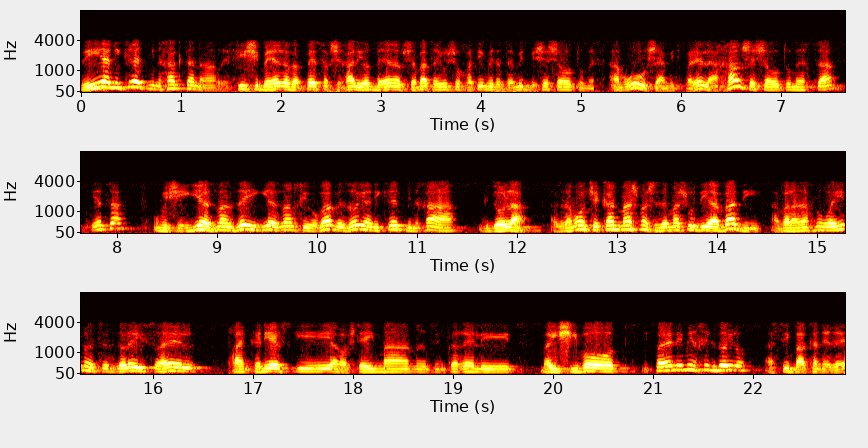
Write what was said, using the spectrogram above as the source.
והיא הנקראת מנחה קטנה. ולפי שבערב הפסח שחל להיות בערב שבת היו שוחטים את התמיד בשש שעות ומחצה. אמרו שהמתפלל לאחר שש שעות ומחצה, יצא. ומשהגיע זמן זה, הגיע זמן חיובה, וזוהי הנקראת מנחה גדולה. אז למרות שכאן משמע שזה משהו דיעבדי, אבל אנחנו ראינו אצל גדולי ישראל, חיים קניאבסקי, הרב שטיינמן, רב זינקרלי, בישיבות, מתפלל עם מנחה גדולו. הסיבה כנראה,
